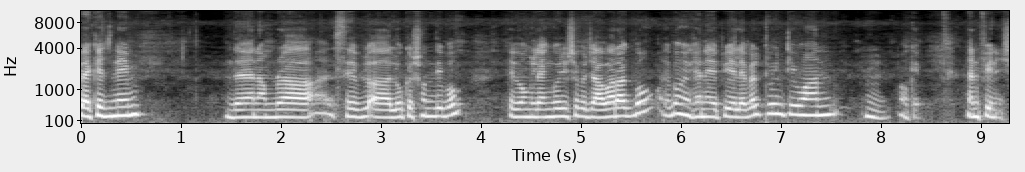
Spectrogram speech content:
package name then আমরা সেভ লোকেশন দিব এবং ল্যাঙ্গুয়েজ হিসেবে যাওয়া রাখব এবং এখানে API level twenty one hmm okay then finish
